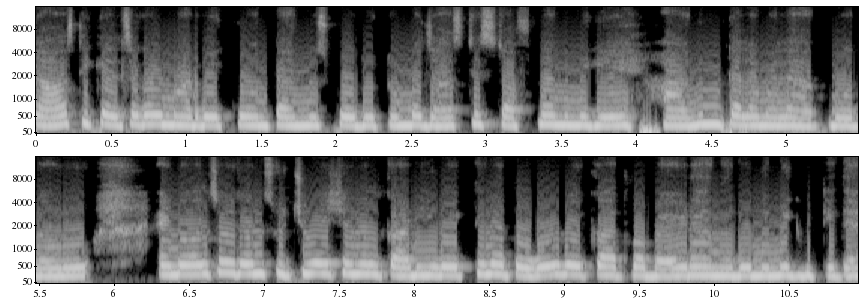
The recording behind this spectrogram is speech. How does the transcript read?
ಜಾಸ್ತಿ ಕೆಲಸಗಳು ಮಾಡಬೇಕು ಅಂತ ಅನ್ನಿಸ್ಬೋದು. ತುಂಬಾ ಜಾಸ್ತಿ ಸ್ಟಫ್ನ ನಿಮಗೆ ಆಗಿನ ತಲೆ ಮೇಲೆ ಹಾಕ್ಬೋದು ಅವರು. ಅಂಡ್ ಆಲ್ಸೋ ಇದೊಂದು ಸಿಚುವೇಶನ್ ಅಲ್ಲಿ ಕಾಡಿ ಈ ವ್ಯಕ್ತಿನ ತಗೊಳ್ಬೇಕಾ ಅಥವಾ ಬೇಡ ಅನ್ನೋದು ನಿಮಗೆ ಬಿಟ್ಟಿದೆ.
